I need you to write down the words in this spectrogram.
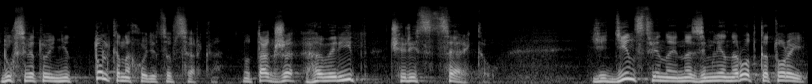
Дух Святой не только находится в церкви, но также говорит через церковь. Единственный на земле народ, который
